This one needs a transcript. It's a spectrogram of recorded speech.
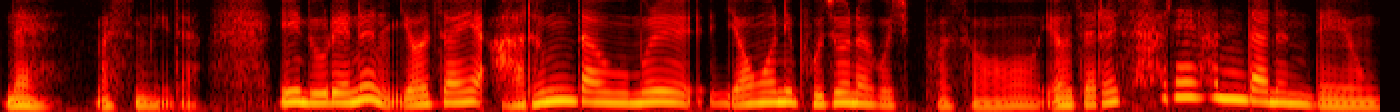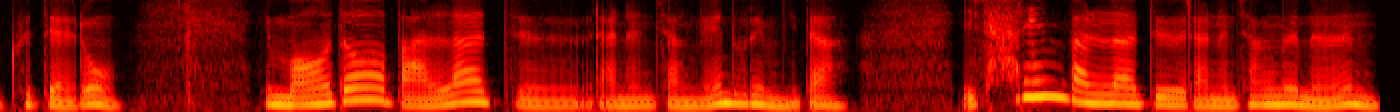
네, 맞습니다. 이 노래는 여자의 아름다움을 영원히 보존하고 싶어서 여자를 살해한다는 내용 그대로 이 머더 발라드라는 장르의 노래입니다. 이 살인 발라드라는 장르는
